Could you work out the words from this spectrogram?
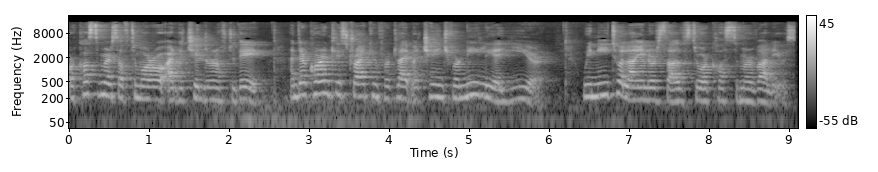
Our customers of tomorrow are the children of today, and they're currently striking for climate change for nearly a year. We need to align ourselves to our customer values.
